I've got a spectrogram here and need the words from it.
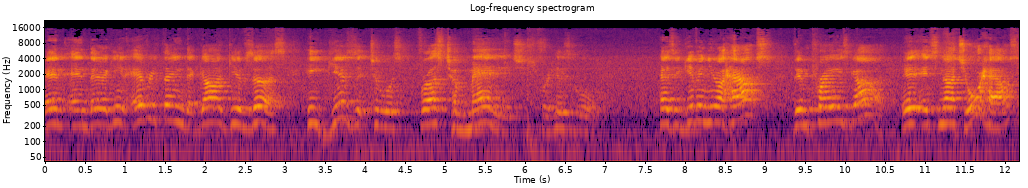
And, and there again, everything that God gives us, He gives it to us for us to manage for His glory. Has He given you a house? Then praise God. It's not your house,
